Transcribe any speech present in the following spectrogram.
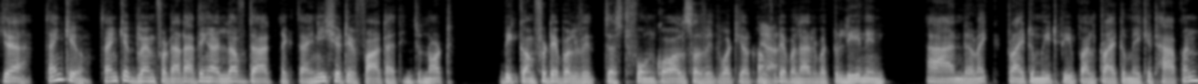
yeah, thank you, thank you, Glenn, for that. I think I love that, like the initiative part. I think to not be comfortable with just phone calls or with what you're comfortable yeah. at, but to lean in and uh, like try to meet people, try to make it happen.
